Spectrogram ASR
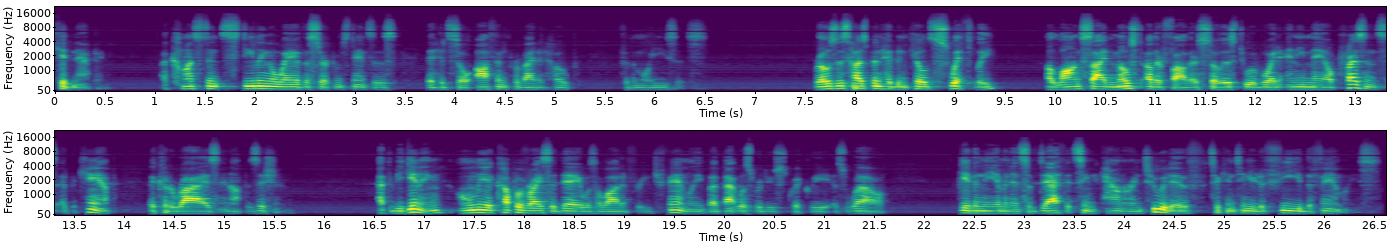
kidnapping, a constant stealing away of the circumstances that had so often provided hope for the Moises. Rose's husband had been killed swiftly, alongside most other fathers, so as to avoid any male presence at the camp that could arise in opposition. At the beginning, only a cup of rice a day was allotted for each family, but that was reduced quickly as well Given the imminence of death, it seemed counterintuitive to continue to feed the families.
